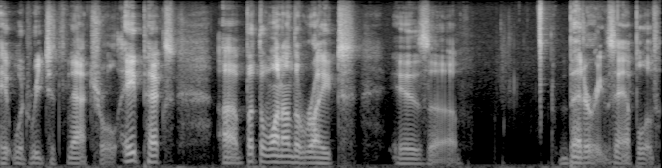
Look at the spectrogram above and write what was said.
it would reach its natural apex. Uh, but the one on the right is a better example of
